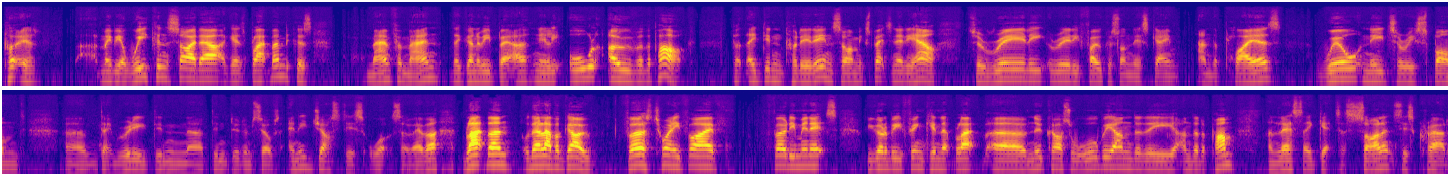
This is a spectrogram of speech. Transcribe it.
put a, maybe a weakened side out against Blackburn because man for man, they're going to be better nearly all over the park. But they didn't put it in, so I'm expecting Eddie Howe to really, really focus on this game, and the players will need to respond. Um, they really didn't uh, didn't do themselves any justice whatsoever. Blackburn, well, they'll have a go. First 25, 30 minutes, you've got to be thinking that Black uh, Newcastle will be under the under the pump unless they get to silence this crowd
